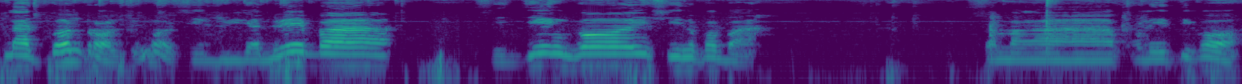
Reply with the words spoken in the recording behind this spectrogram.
flood control, si Villanueva, si Jinggoy, sino pa ba? Sa mga politiko.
